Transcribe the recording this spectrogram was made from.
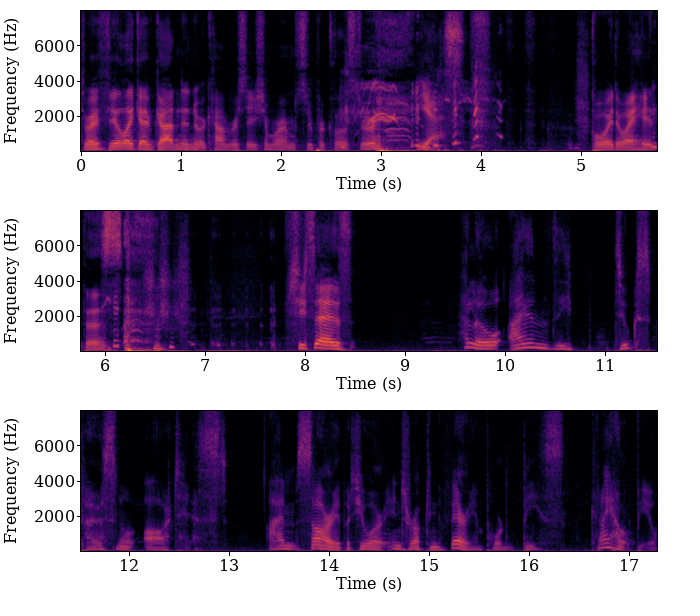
Do I feel like I've gotten into a conversation where I'm super close to her? Yes. Boy, do I hate this. She says, Hello, I am the Duke's personal artist. I'm sorry, but you are interrupting a very important piece. Can I help you?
